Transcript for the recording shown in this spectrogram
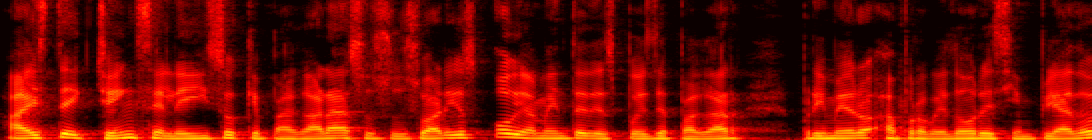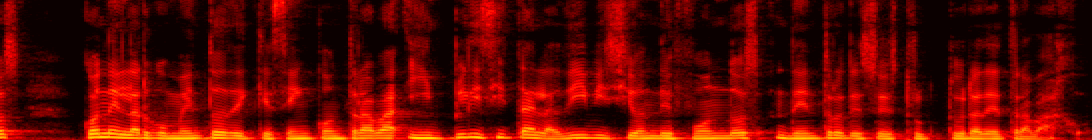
A este exchange se le hizo que pagara a sus usuarios, obviamente después de pagar primero a proveedores y empleados, con el argumento de que se encontraba implícita la división de fondos dentro de su estructura de trabajo.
